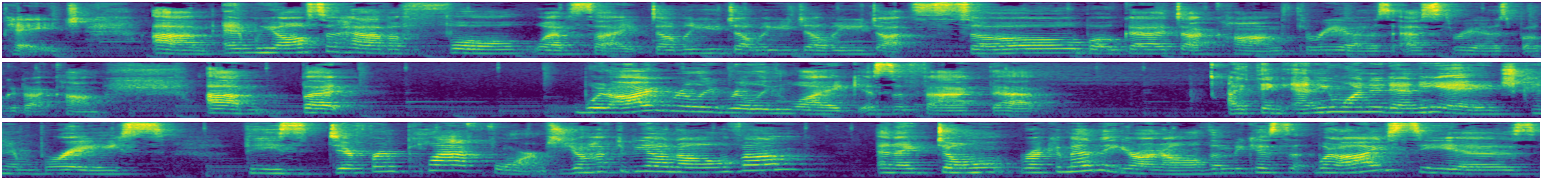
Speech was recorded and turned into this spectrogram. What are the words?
page. Um, and we also have a full website, www.soboca.com, three O's, S3O's, boca.com. Um, but what I really, really like is the fact that I think anyone at any age can embrace these different platforms. You don't have to be on all of them. And I don't recommend that you're on all of them because what I see is,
